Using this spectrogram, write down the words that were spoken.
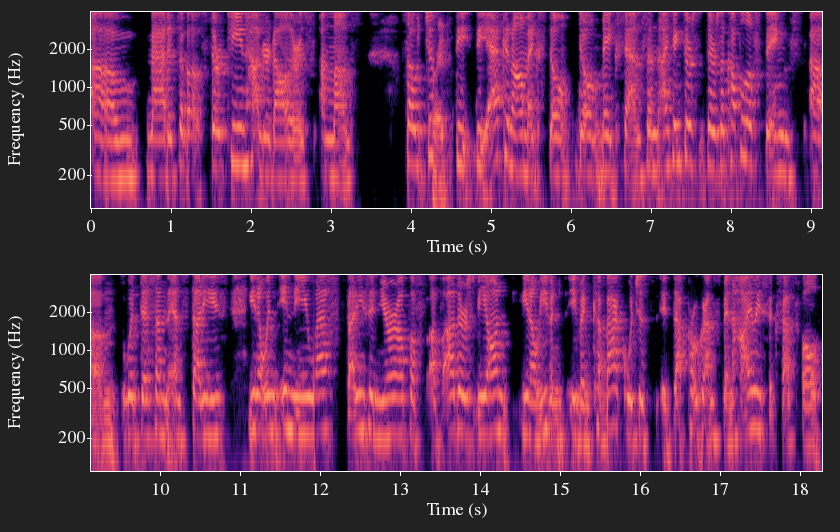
um, Matt, it's about thirteen hundred dollars a month. So just right. the, the economics don't don't make sense, and I think there's there's a couple of things um, with this and, and studies, you know, in, in the U.S. studies in Europe of, of others beyond, you know, even even Quebec, which is that program's been highly successful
